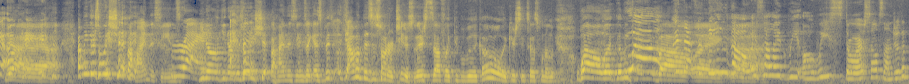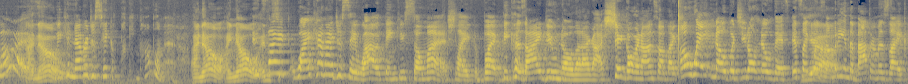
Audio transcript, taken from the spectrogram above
Yeah, Okay. yeah, yeah. I mean, there's always shit behind the scenes. Right. You know, you know, there's always shit behind the scenes. Like as I'm a business owner too, so there's stuff like people be like, oh, like you're successful. And I'm like, well, like let me tell you Well, about. and that's like, the thing, though, yeah. is that like we always throw ourselves under the bus. I know. We can never just take a fucking compliment. I know, I know, It's and so- like, why can't I just say, "Wow, thank you so much"? Like, but because I do know that I got shit going on, so I'm like, "Oh wait, no, but you don't know this." It's like Yeah. when somebody in the bathroom is like,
